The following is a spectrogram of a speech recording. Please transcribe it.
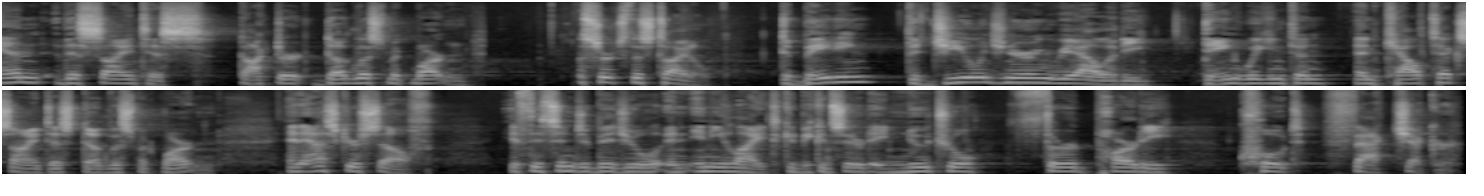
and this scientist, Dr. Douglas MacMartin, search this title Debating the Geoengineering Reality, Dane Wigington and Caltech scientist Douglas MacMartin, and ask yourself if this individual in any light could be considered a neutral third party, quote, fact checker.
